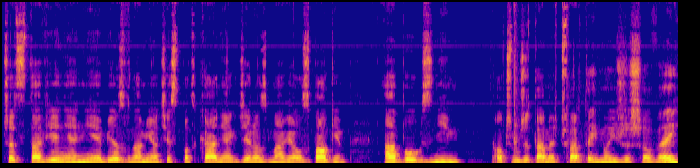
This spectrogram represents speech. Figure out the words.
przedstawienia niebios w namiocie spotkania, gdzie rozmawiał z Bogiem, a Bóg z nim. O czym czytamy w czwartej Mojżeszowej,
